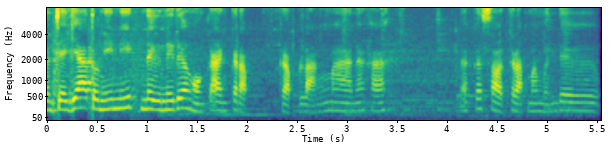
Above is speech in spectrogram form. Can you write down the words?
มันจะยากตรงนี้นิดนึงในเรื่องของการกลับกลับหลังมานะคะ แล้วก็สอดกลับมาเหมือนเดิม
